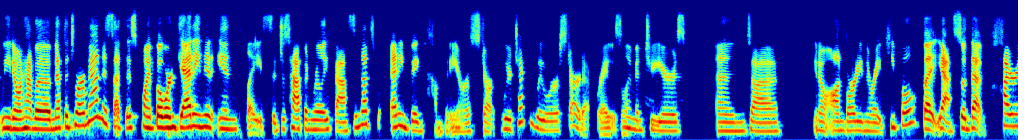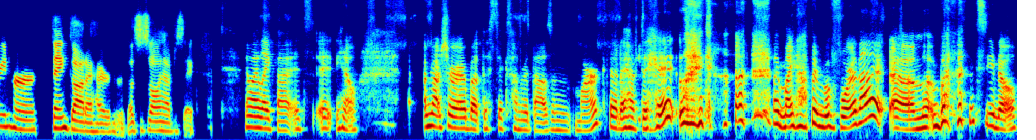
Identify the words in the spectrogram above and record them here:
we don't have a method to our madness at this point, but we're getting it in place. It just happened really fast. And that's any big company or a start. We're technically we're a startup, right? It's only been two years and uh, you know, onboarding the right people. But yeah, so that hiring her, thank God I hired her. That's just all I have to say. No, I like that. It's it, you know, I'm not sure about the 600,000 mark that I have to hit. Like it might happen before that. Um, but you know,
